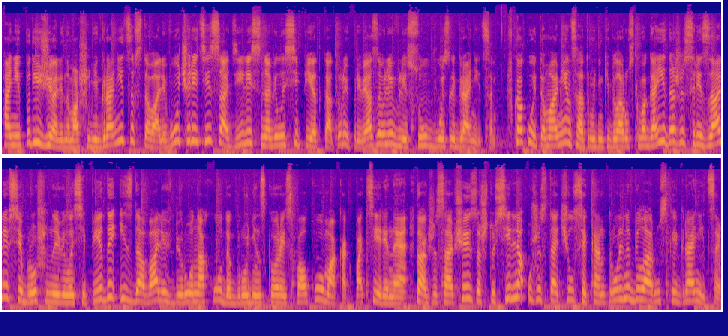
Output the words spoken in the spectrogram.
Они подъезжали проезжали на машине границы, вставали в очередь и садились на велосипед, который привязывали в лесу возле границы. В какой-то момент сотрудники белорусского ГАИ даже срезали все брошенные велосипеды и сдавали в бюро находок Гродненского райисполкома как потерянные. Также сообщается, что сильно ужесточился контроль на белорусской границе.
